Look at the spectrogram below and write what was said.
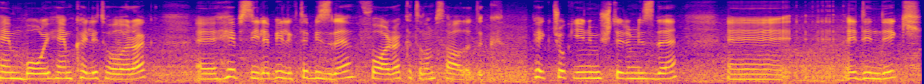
hem boy hem kalite olarak e, hepsiyle birlikte biz de fuara katılım sağladık. Pek çok yeni müşterimiz de e, edindik.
